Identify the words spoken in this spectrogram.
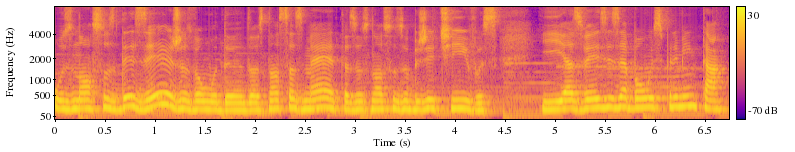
os nossos desejos vão mudando, as nossas metas, os nossos objetivos. E às vezes é bom experimentar.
